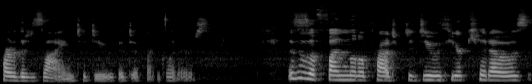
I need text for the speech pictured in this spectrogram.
part of the design to do the different glitters. This is a fun little project to do with your kiddos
